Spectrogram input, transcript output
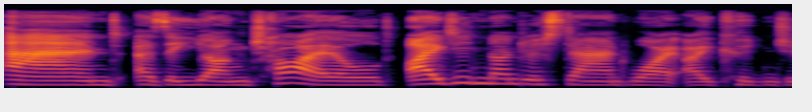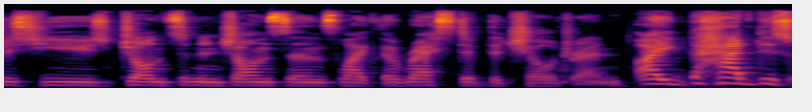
And as a young child, I didn't understand why I couldn't just use Johnson and Johnson's like the rest of the children. I had this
